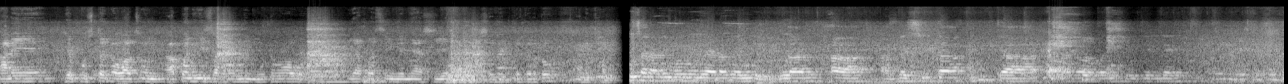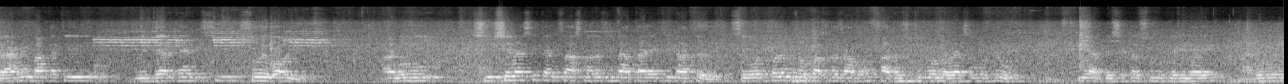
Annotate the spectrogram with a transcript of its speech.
आणि हे पुस्तकं वाचून आपणही सर्वांनी मोठं व्हावं. या प्रसंगी मी अशी अपेक्षा व्यक्त करतो. आणि थांबतो. सर आणि म्हणून मॅडम यांनी उडान हा अभ्यासिका त्या गावामध्ये सुरू केलेली आहे. ग्रामीण भागातील विद्यार्थ्यांची सोय व्हावी आणि शिक्षणाशी त्यांचं असणारं जे नातं आहे की नातं शेवटपर्यंत जोपासलं जावं हा दृष्टिकोन डोळ्यासमोर ठेवून ही अभ्यासिका सुरू केलेली आहे. आणि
